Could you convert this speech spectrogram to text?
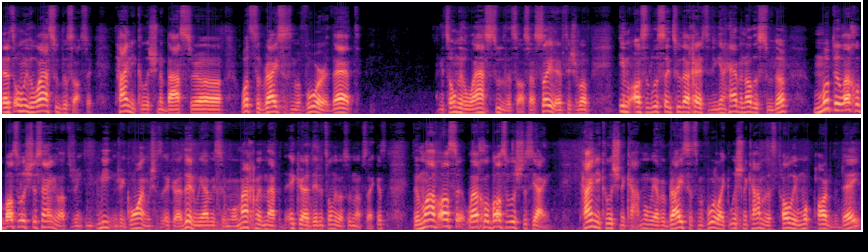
that it's only the last Sudas Aser. Tanya Kalishna Basra, what's the Braisa Mavur that it's only the last Suda that's Aser? If going to have another Suda, Mutter lechel basel shesayim. You have to drink meat and drink wine, which is ikra adin. We obviously more machmed than that, but ikra adin it's only sudim seconds. V'mlav aser lechel basel shesayim. Tiny kalishnikam, and we have a brayse that's mavur like lishnikam that's totally in what part of the day.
